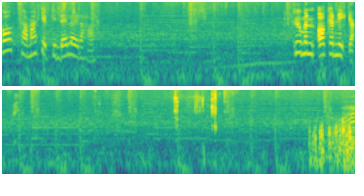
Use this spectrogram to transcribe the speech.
ก็สามารถเก็บกินได้เลยนะคะ คือมันออร์แกนิกอะอืม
